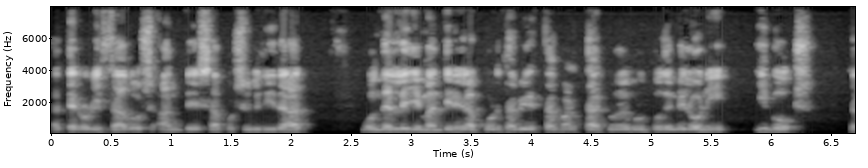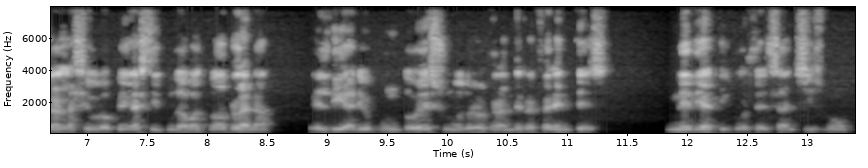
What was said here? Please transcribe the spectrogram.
aterrorizados ante esa posibilidad. Von der Leyen mantiene la puerta abierta a pactar con el grupo de Meloni y Vox, tras las europeas, titulaba toda plana el diario.es, uno de los grandes referentes mediáticos del sanchismo.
